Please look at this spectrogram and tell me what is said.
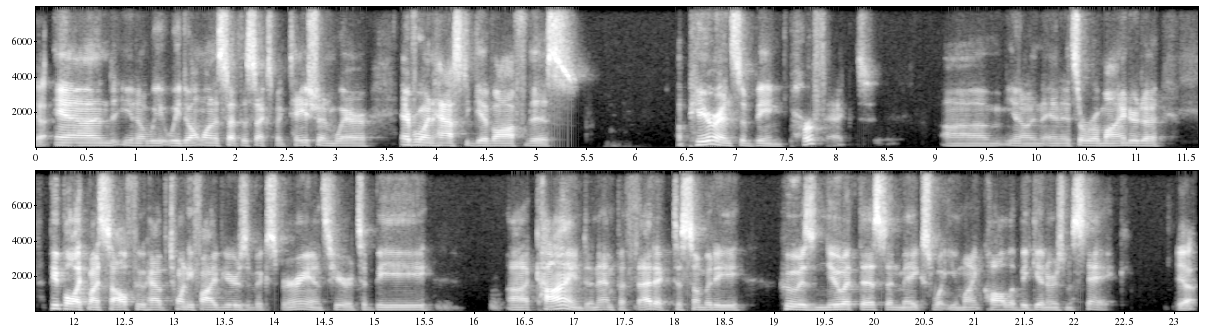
yeah. And you know, we we don't want to set this expectation where everyone has to give off this appearance of being perfect. Um, you know, and, and it's a reminder to people like myself who have 25 years of experience here to be uh, kind and empathetic to somebody who is new at this and makes what you might call a beginner's mistake. Yeah.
